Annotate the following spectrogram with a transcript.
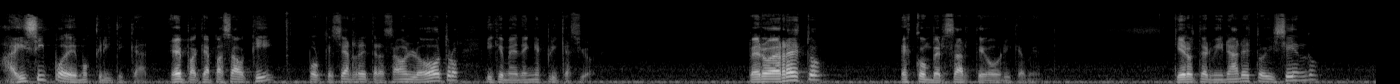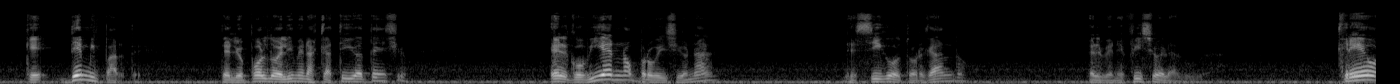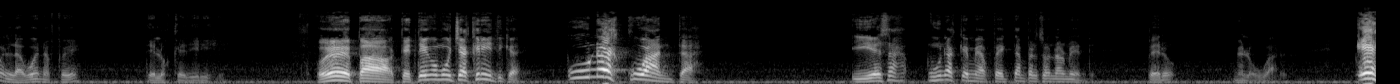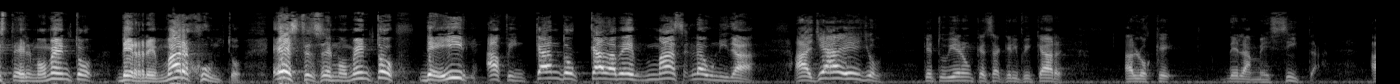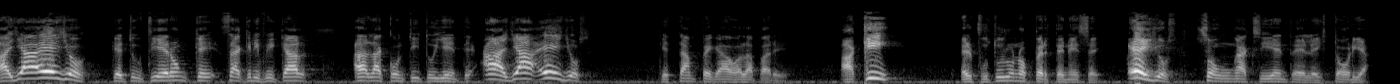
ahí sí podemos criticar. ¿Para ¿qué ha pasado aquí? Porque se han retrasado en lo otro y que me den explicaciones. Pero el resto es conversar teóricamente. Quiero terminar esto diciendo que de mi parte, de Leopoldo de Castillo Atencio, el gobierno provisional le sigo otorgando el beneficio de la duda. Creo en la buena fe de los que dirigen. ¡Epa! Que tengo muchas críticas. Unas cuantas. Y esas, unas que me afectan personalmente. Pero me lo guardo. Este es el momento de remar juntos. Este es el momento de ir afincando cada vez más la unidad. Allá ellos que tuvieron que sacrificar a los que de la mesita. Allá ellos que tuvieron que sacrificar a la constituyente. Allá ellos que están pegados a la pared. Aquí el futuro nos pertenece. Ellos son un accidente de la historia.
